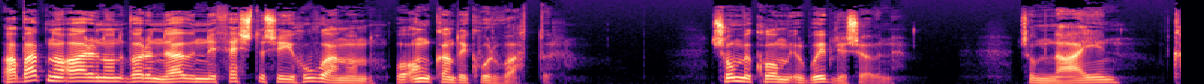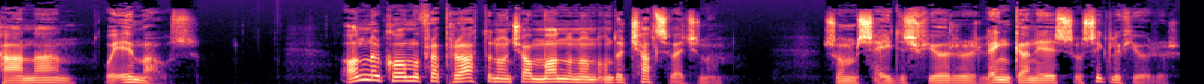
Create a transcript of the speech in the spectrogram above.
Av baden og ærenon var nøvn i feste seg i hovanon og ongand i kurvater. Somme kom ur biblisøvne, som Nain, Kanan og Emmaus. Annor kom fra praten og tjamannen under tjalsvetsjonen, som Seidesfjører, Lenganes og Siglefjører.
